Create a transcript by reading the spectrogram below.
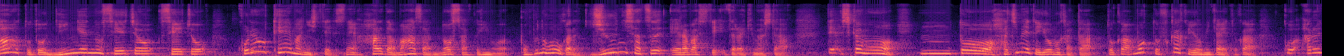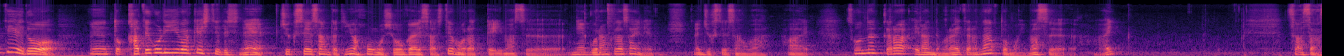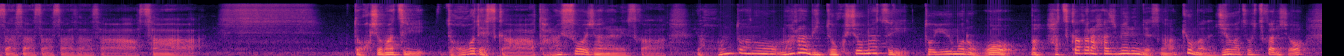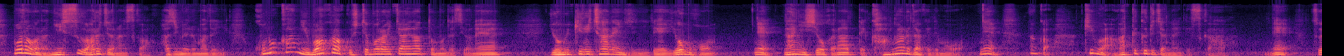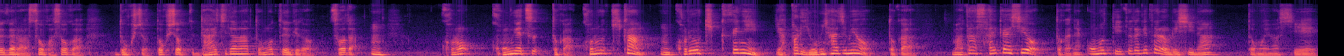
アートと人間の成長成長これをテーマにしてですね原田マハさんの作品を僕の方から12冊選ばせていただきました。でしかもうんと初めて読む方とかもっと深く読みたいとかこうある程度えーと、カテゴリー分けしてですね塾生さんたちには本を紹介させてもらっています。ねご覧くださいね塾生さんは。はい。その中から選んでもらえたらなと思います。はい。さあさあさあさあさあさあさあさあさあ。読書祭りどうですか？楽しそうじゃないですか。いや本当あの学び読書祭りというものを、まあ、20日から始めるんですが今日まだ10月2日でしょ？まだまだ日数あるじゃないですか始めるまでに。この間にワクワクしてもらいたいなと思うんですよね。読み切りチャレンジで読む本ね何しようかなって考えるだけでもねなんか気分上がってくるじゃないですか。ね、それからそうかそうか読書読書って大事だなと思ってるけどそうだうんこの今月とかこの期間、うん、これをきっかけにやっぱり読み始めようとかまた再開しようとかね思っていただけたら嬉しいなと思いますし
